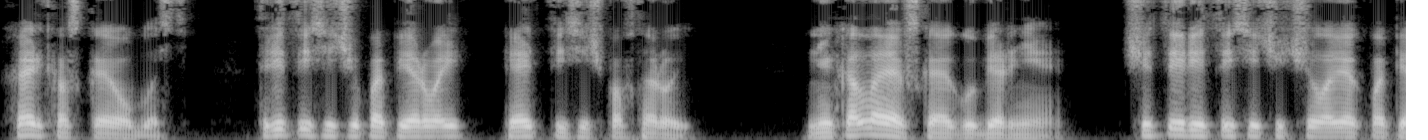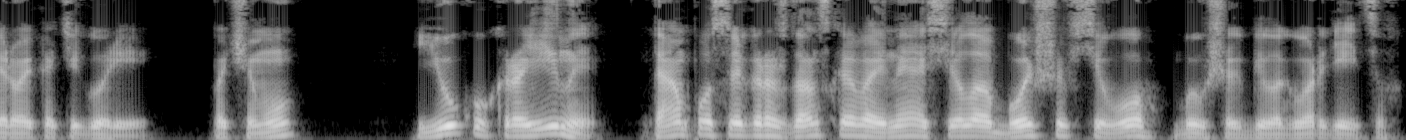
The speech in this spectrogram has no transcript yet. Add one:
Харьковская область, 3000 по первой, 5000 по второй. Николаевская губерния, 4000 человек по первой категории. Почему? Юг Украины там после гражданской войны осело больше всего бывших белогвардейцев.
